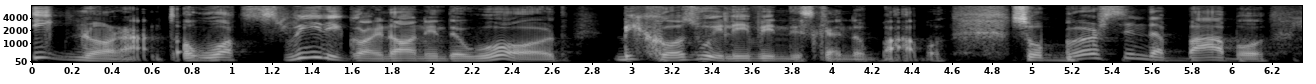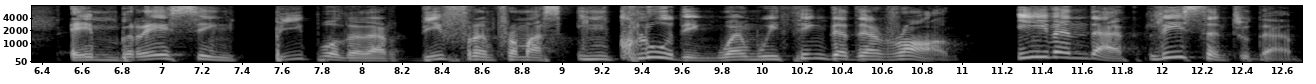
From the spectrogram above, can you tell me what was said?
ignorant of what's really going on in the world because we live in this kind of bubble. So bursting the bubble embracing people that are different from us including when we think that they're wrong. Even that listen to them.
